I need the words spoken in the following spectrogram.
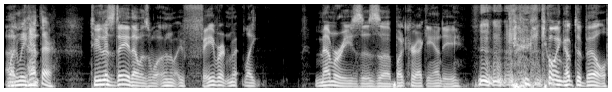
when Uh, we get there. To this day, that was one of my favorite like memories is uh, butt crack Andy going up to Bill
